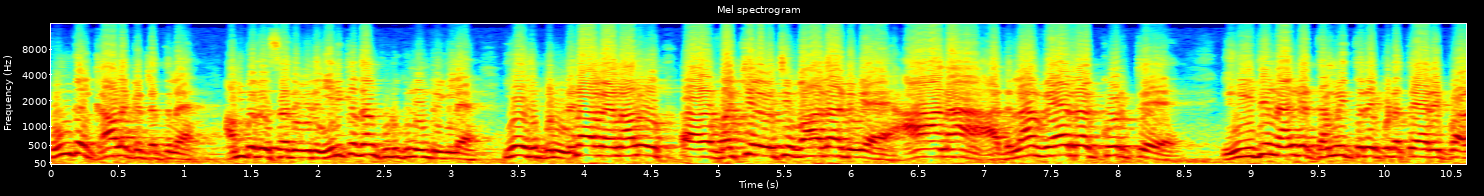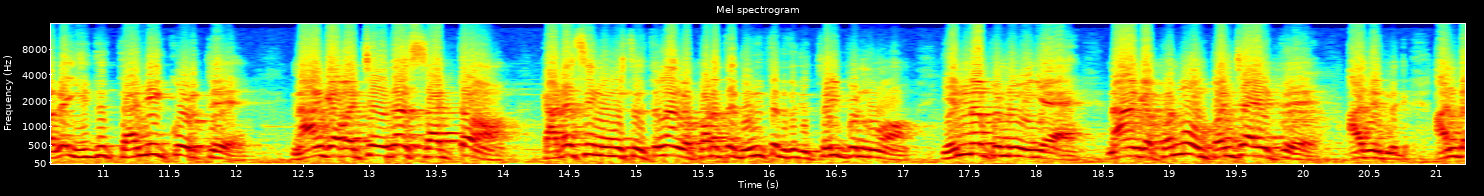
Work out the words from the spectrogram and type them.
பொங்கல் காலகட்டத்துல 50% சதவீதம் இருக்கதான் கொடுக்கணும்ன்றீங்களே ஏன் இது பண்ண என்ன வேணாலும் வக்கீல வச்சு வாதாடுங்க. ஆனா அதெல்லாம் வேற கோர்ட்டு. இது நாங்க தமிழ் திரைப்பட தயாரிப்பாக இது தனி கோர்ட்டு. நாங்க வச்சதுதான் சட்டம். கடைசி நிமிஷத்துல நாங்க படத்தை நிறுத்துறதுக்கு ட்ரை பண்ணுவோம். என்ன பண்ணுவீங்க? நாங்க பண்ணுவோம் பஞ்சாயத்து. அது அந்த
